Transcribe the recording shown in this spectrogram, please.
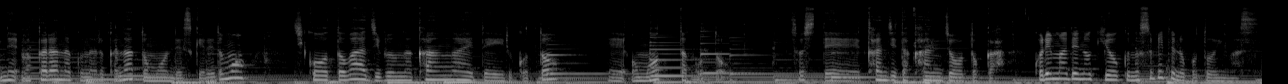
ね分からなくなるかなと思うんですけれども思考とは自分が考えていることえー、思ったことそして感じた感情とかこれまでの記憶の全てのことを言います、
